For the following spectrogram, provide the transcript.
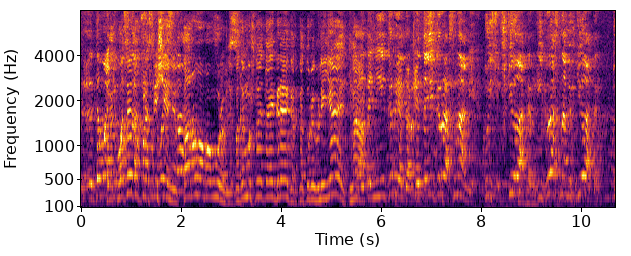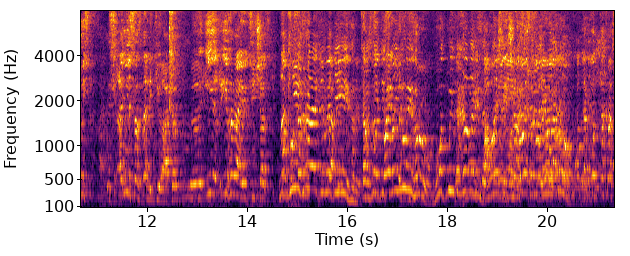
э, давайте Так вот это просвещение войска». второго уровня, потому что это эгрегор, который влияет на... Это не эгрегор, это игра с нами, то есть в театр, игра с нами в театр. То есть они создали театр э, и играют сейчас. Нам Так не играйте в эти игры, создайте свою игру. Вот мы и говорим, создавать свою игру. Так вот как раз,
